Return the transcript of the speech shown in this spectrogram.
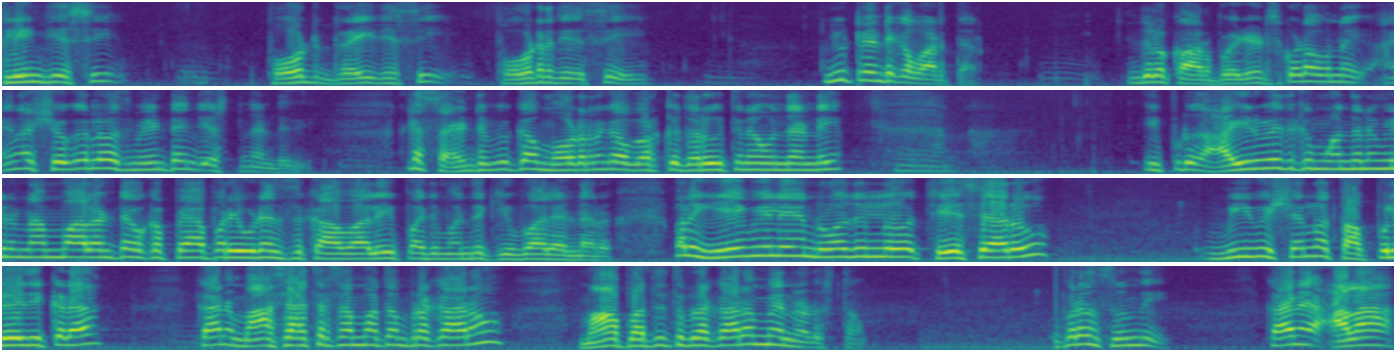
క్లీన్ చేసి పౌడర్ డ్రై చేసి పౌడర్ చేసి న్యూట్రియంట్గా వాడతారు. ఇందులో కార్బోహైడ్రేట్స్ కూడా ఉన్నాయి. అయినా షుగర్ లెవెల్స్ మెయింటైన్ చేస్తుందండి ఇది. అంటే సైంటిఫిక్గా మోడర్న్గా వర్క్ జరుగుతూనే ఉందండి. ఇప్పుడు ఆయుర్వేదిక మందుని మీరు నమ్మాలంటే ఒక పేపర్ ఎవిడెన్స్ కావాలి పది మందికి ఇవ్వాలి అన్నారు. వాళ్ళు ఏమీ లేని రోజుల్లో చేశారు. మీ విషయంలో తప్పు లేదు ఇక్కడ. కానీ మా శాస్త్ర సమ్మతం ప్రకారం మా పద్ధతి ప్రకారం మేము నడుస్తాం. డిఫరెన్స్ ఉంది. కానీ అలా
